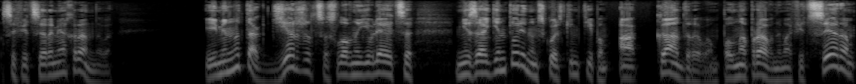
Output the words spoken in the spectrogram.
с офицерами охранного. И именно так держится, словно является не за агентуренным скользким типом, а кадровым, полноправным офицером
